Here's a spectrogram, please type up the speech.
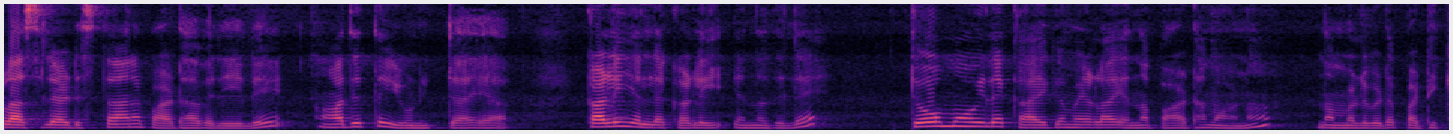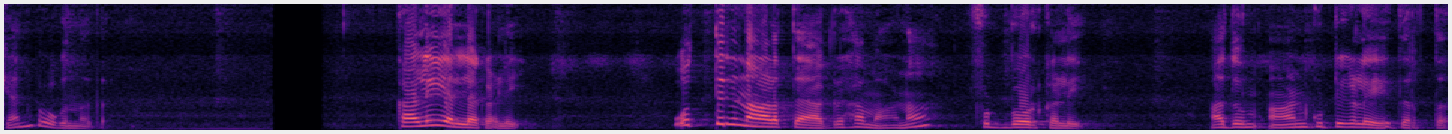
ക്ലാസ്സിലെ അടിസ്ഥാന പാഠാവലിയിലെ ആദ്യത്തെ യൂണിറ്റായ കളിയല്ല കളി എന്നതിലെ ടോമോയിലെ കായികമേള എന്ന പാഠമാണ് നമ്മളിവിടെ പഠിക്കാൻ പോകുന്നത്. കളിയല്ല കളി. ഒത്തിരി നാളത്തെ ആഗ്രഹമാണ് ഫുട്ബോൾ കളി. അതും ആൺകുട്ടികളെ എതിർത്ത്.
